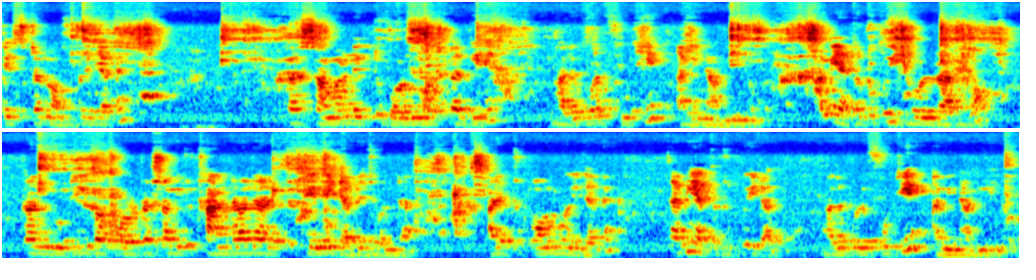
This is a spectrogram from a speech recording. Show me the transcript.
টেস্টটা নষ্ট হয়ে যাবে। তার সামান্য একটু গরম মশলা দিয়ে ভালো করে ফুটিয়ে আমি নামিয়ে নেব। আমি এতটুকুই ঝোল রাখব, কারণ রুটি বা পরোটার সঙ্গে একটু ঠান্ডা হলে আর একটু টেনে যাবে ঝোলটা আর একটু কম হয়ে যাবে। আমি এতটুকুই রাখব। ভালো করে ফুটিয়ে আমি নামিয়ে নেব।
